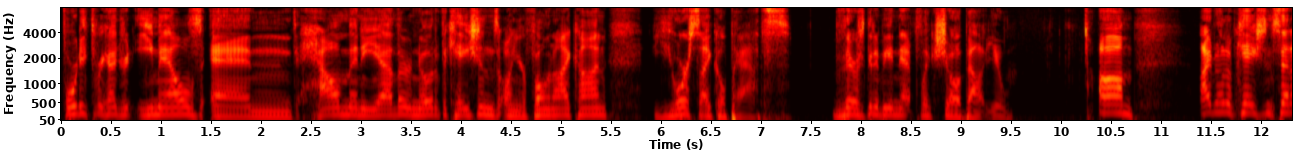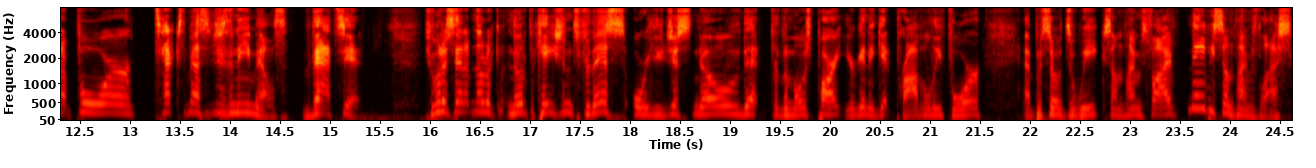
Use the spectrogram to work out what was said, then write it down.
4,300 emails and how many other notifications on your phone icon, you're psychopaths. There's going to be a Netflix show about you. Um, I have notifications set up for text messages and emails. That's it. You want to set up noti- notifications for this, or you just know that for the most part, you're going to get probably four episodes a week, sometimes five, maybe sometimes less.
